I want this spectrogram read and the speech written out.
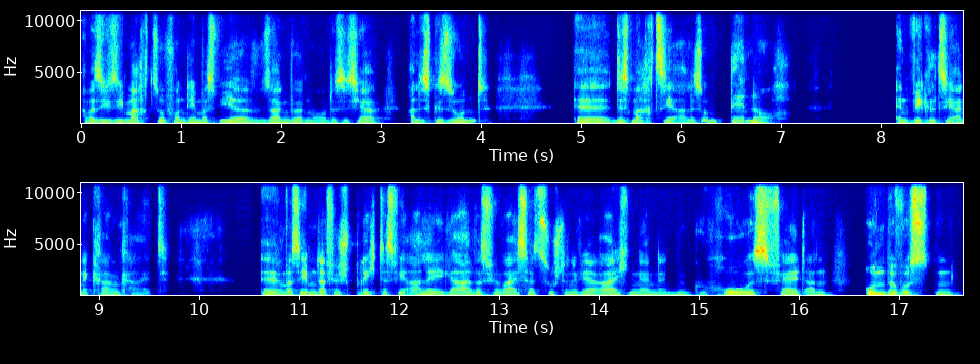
Aber sie, sie macht so von dem, was wir sagen würden, oh, das ist ja alles gesund, äh, das macht sie alles und dennoch entwickelt sie eine Krankheit, äh, was eben dafür spricht, dass wir alle, egal was für Weisheitszustände wir erreichen, ein, ein hohes Feld an Unbewussten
